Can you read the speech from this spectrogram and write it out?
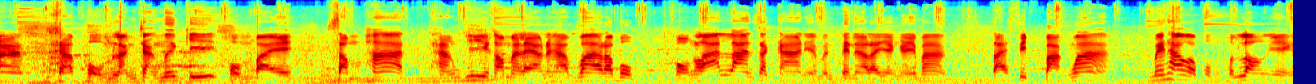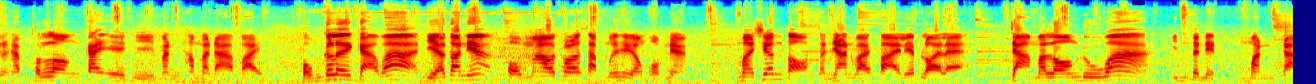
มาครับผมหลังจากเมื่อกี้ผมไปสัมภาษณ์ทางพี่เขามาแล้วนะครับ ว่าระบบ ของร้านลานสกาเนี่ยมันเป็นอะไรยังไงบ้าง แต่สิบปากว่าไม่เท่ากับผมทดลองเองนะครับ ทดลองใกล้ AP มันธรรมดาไป ผมก็เลยกะว่าเดี๋ยวตอนนี้ผมเอาโทรศัพท์มือถือของผมเนี่ยมาเชื่อมต่อสัญญาณ Wi-Fi เรียบร้อยแล้ว จะมาลองดูว่าอินเทอร์เน็ตมันจะ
